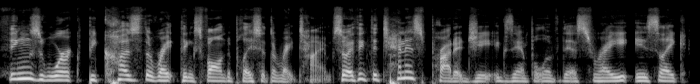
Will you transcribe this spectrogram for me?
things work because the right things fall into place at the right time. So I think the tennis prodigy example of this, right, is like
